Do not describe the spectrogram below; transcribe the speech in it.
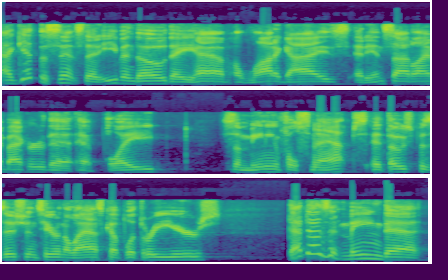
I get the sense that even though they have a lot of guys at inside linebacker that have played some meaningful snaps at those positions here in the last couple of three years, that doesn't mean that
